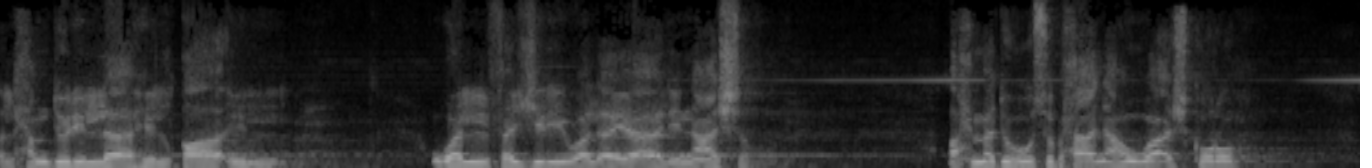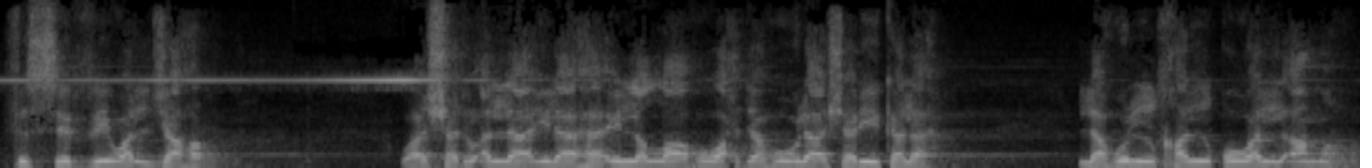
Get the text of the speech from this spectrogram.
الحمد لله القائل والفجر وليال عشر. أحمده سبحانه وأشكره في السر والجهر وأشهد أن لا إله إلا الله وحده لا شريك له له الخلق والأمر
